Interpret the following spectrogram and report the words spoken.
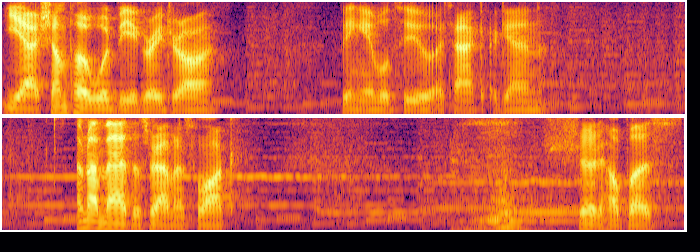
Yeah, Shunpo would be a great draw. Being able to attack again. I'm not mad at this Ravenous Flock. Should help us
